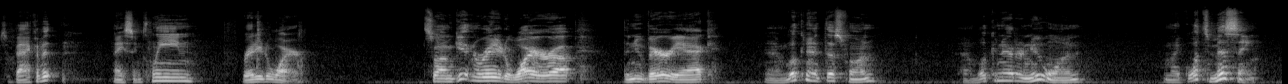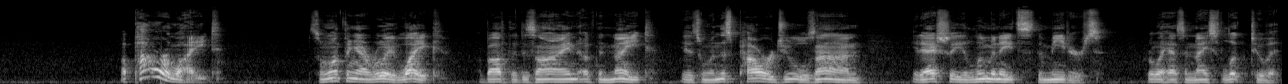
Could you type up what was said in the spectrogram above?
So back of it, nice and clean, ready to wire. So I'm getting ready to wire up the new variac and I'm looking at this one, I'm looking at a new one, I'm like what's missing? A power light! So one thing I really like about the design of the Knight is when this power jewel's on it actually illuminates the meters. Really has a nice look to it.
